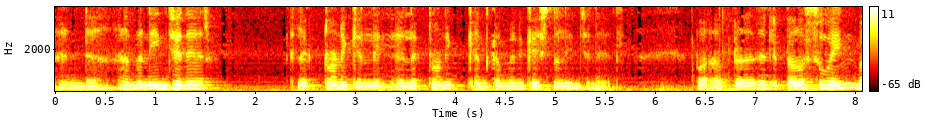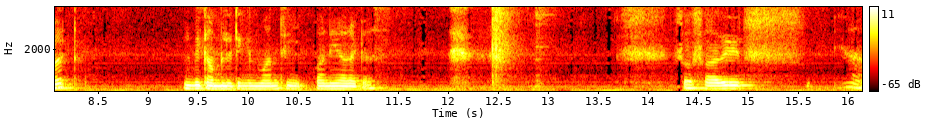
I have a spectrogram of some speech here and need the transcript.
And uh, i'm an engineer electronically electronic and communicational engineer. Uh, presently pursuing but will be completing in one one year i guess. So sorry it's yeah.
